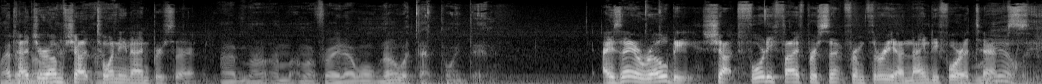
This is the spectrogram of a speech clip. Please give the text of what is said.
I don't Ty Jerome that. shot 29%. I'm, I'm, I'm afraid I won't know at that point then. Isaiah Roby shot 45% from three on 94 attempts. Really?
